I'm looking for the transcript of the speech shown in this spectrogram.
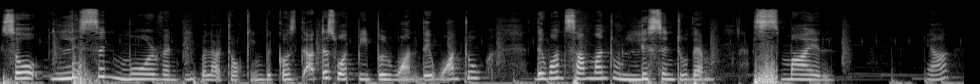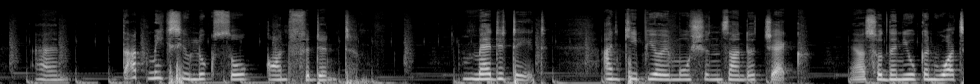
So listen more when people are talking because that is what people want. They want to they want someone to listen to them smile yeah? And that makes you look so confident. Meditate and keep your emotions under check. Yeah so then you can watch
